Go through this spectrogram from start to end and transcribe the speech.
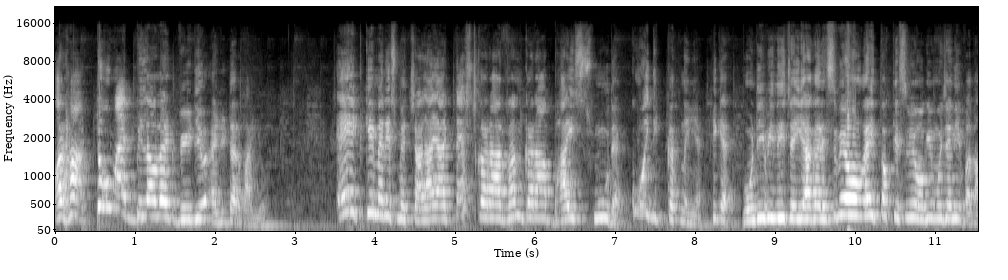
और हाँ to my beloved video editor भाइयों 8K मैंने इसमें चलाया टेस्ट करा रन करा भाई स्मूथ है कोई दिक्कत नहीं है ठीक है होनी भी नहीं चाहिए अगर इसमें हो गई तो किसमें होगी मुझे नहीं पता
